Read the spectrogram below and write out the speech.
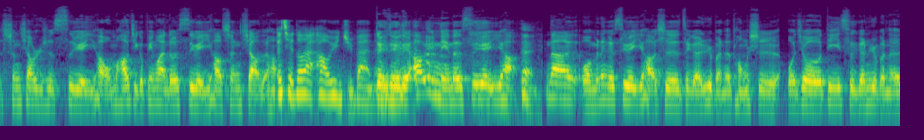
生效日是四月一号，我们好几个并购案都是四月一号生效的哈，而且都在奥运举办的。对对对，奥运年的四月一号。对，那我们那个四月一号是这个日本的同事，我就第一次跟日本的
